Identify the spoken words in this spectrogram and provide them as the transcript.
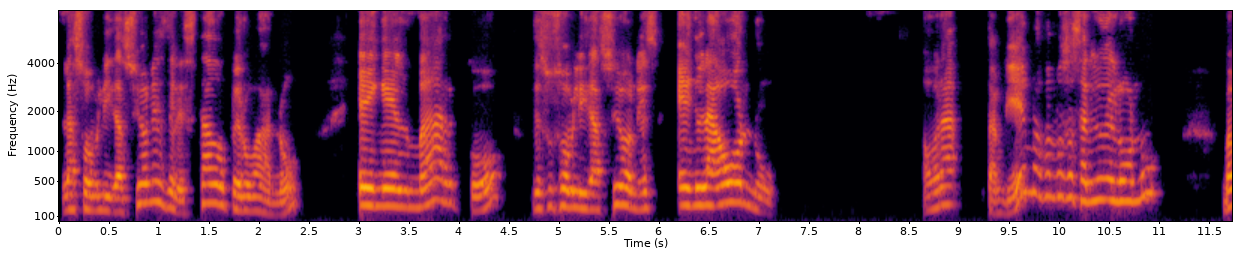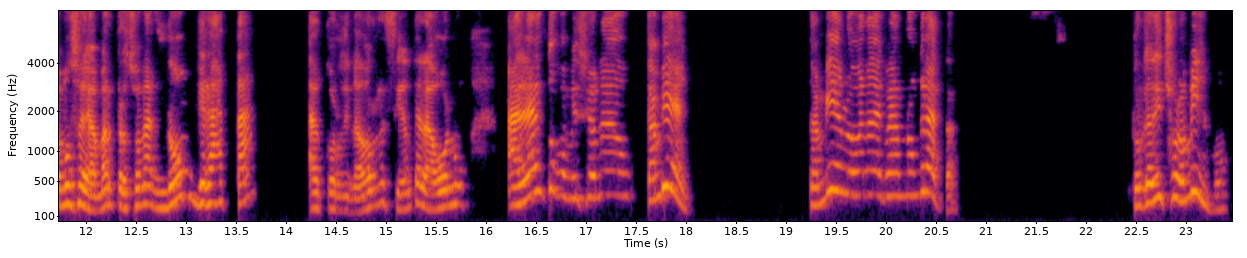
las obligaciones del Estado peruano en el marco de sus obligaciones en la ONU. Ahora, también nos vamos a salir del ONU. Vamos a llamar persona no grata al coordinador residente de la ONU, al alto comisionado, también. También lo van a declarar no grata. Porque ha dicho lo mismo.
